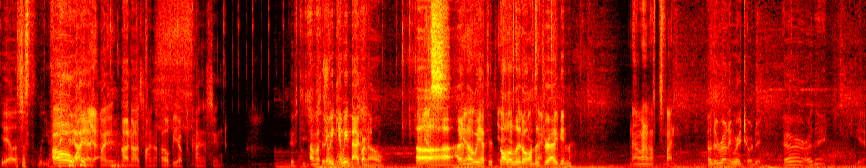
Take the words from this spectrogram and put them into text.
Yeah. Let's just leave. Oh, yeah, Yeah. it's fine. Oh, no, it's fine. I'll be up kind of soon. 56 How much? Can we can we back or no? Uh, I don't yeah. know. We have to stall yeah, a little on the time. dragon. no, no, it's fine. Oh, they're running right toward it. Uh, are they? Yeah.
